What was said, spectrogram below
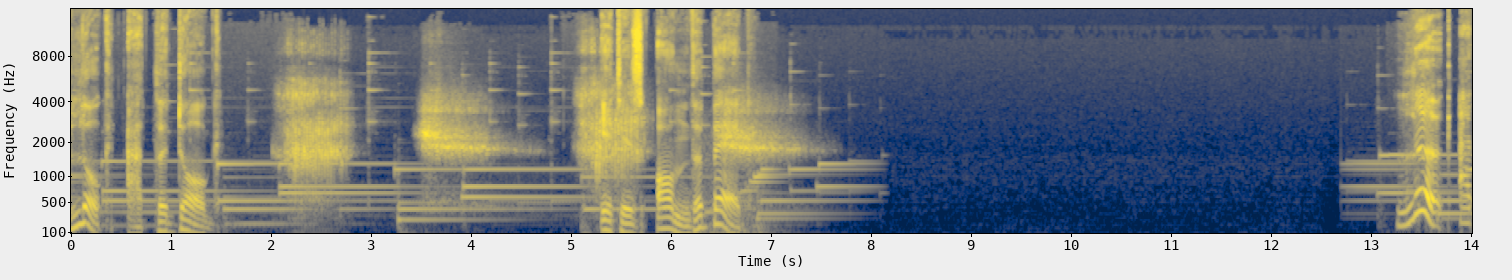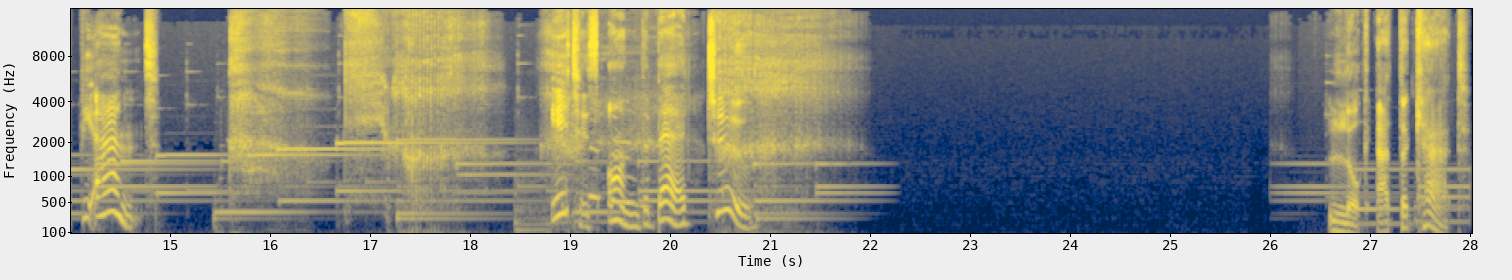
Look at the dog. It is on the bed. Look at the ant. It is on the bed too. Look at the cat.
